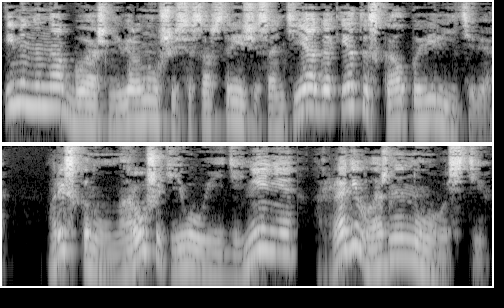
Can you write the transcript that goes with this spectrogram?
Именно на башне, вернувшийся со встречи Сантьяго, и отыскал повелителя. Рискнул нарушить его уединение ради важной новости.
